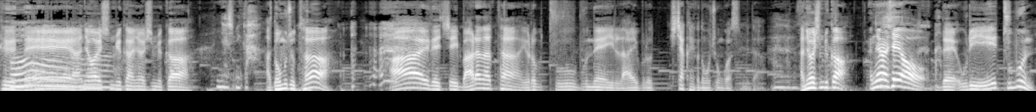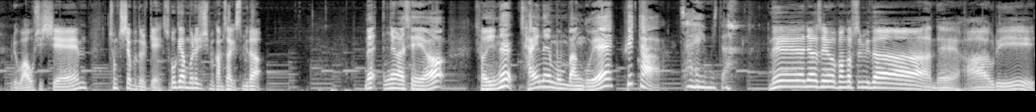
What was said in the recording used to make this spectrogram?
마이크 마이크 네 안녕하십니까 안녕하십니까 안녕하십니까. 아 너무 좋다 아 네, 진짜 이 마라나타 여러분 두 분의 이 라이브로 시작하니까 너무 좋은 것 같습니다 안녕하십니까 안녕하세요. 네 우리 두 분 우리 와우 CCM 청취자분들께 소개 한번 해주시면 감사하겠습니다 네, 안녕하세요. 저희는 자연의 문방구의 휘타. 자해입니다. 네 안녕하세요 반갑습니다 네 아 우리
